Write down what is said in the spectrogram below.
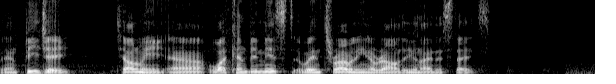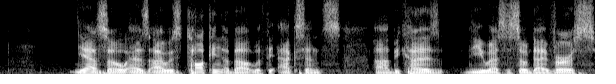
And PJ, tell me, uh, what can be missed when traveling around the United States? Yeah, so as I was talking about with the accents, uh, because the U.S. is so diverse,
